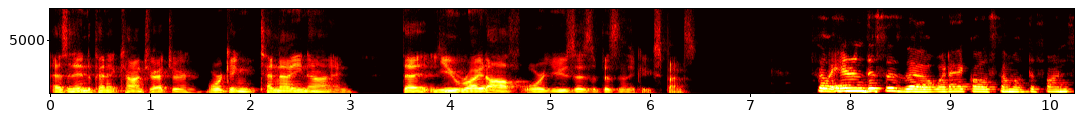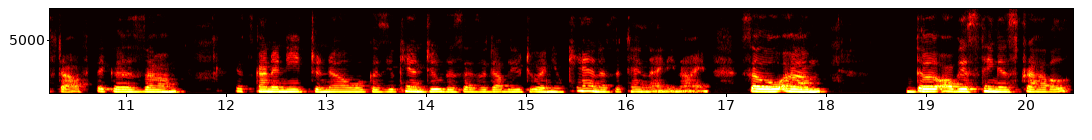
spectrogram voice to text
as an independent contractor working 1099 that you write off or use as a business expense? So, Aaron, this is uh, what I call some of the fun stuff because um, it's kind of neat to know because you can't do this as a W 2 and you can as a 1099. So, um, the obvious thing is travel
